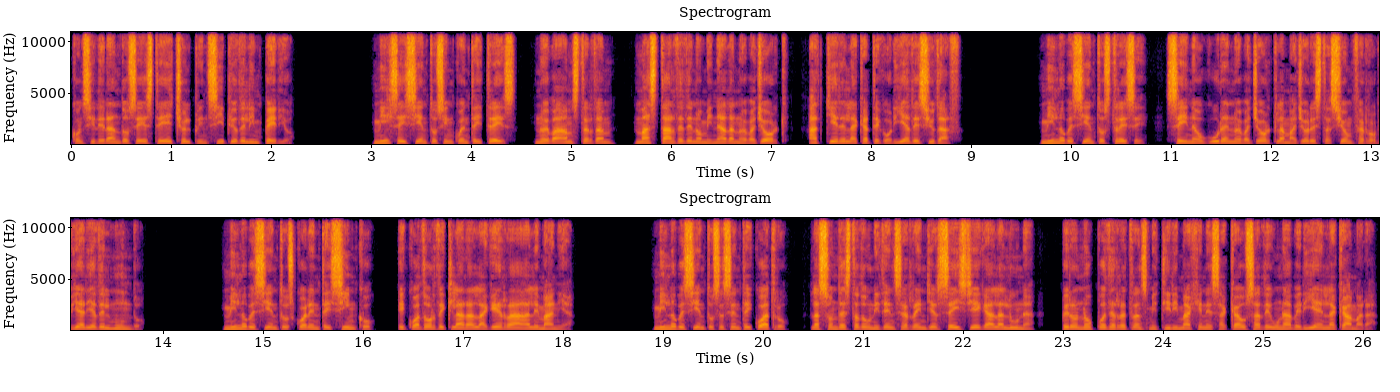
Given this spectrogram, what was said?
considerándose este hecho el principio del imperio. 1653, Nueva Ámsterdam, más tarde denominada Nueva York, adquiere la categoría de ciudad. 1913, se inaugura en Nueva York la mayor estación ferroviaria del mundo. 1945, Ecuador declara la guerra a Alemania. 1964, la sonda estadounidense Ranger 6 llega a la Luna, pero no puede retransmitir imágenes a causa de una avería en la cámara.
